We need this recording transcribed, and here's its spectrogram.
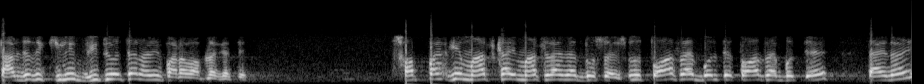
তার যদি ক্লিপ ভিডিও চান, আমি পাঠাবো আপনার কাছে। সব পাখি মাছ খাই মাছ রাঙার দোষ হয়। শুধু তোয়া সাহেব বলছে, তোয়া সাহেব বলছে, তাই নয়,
